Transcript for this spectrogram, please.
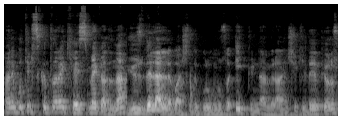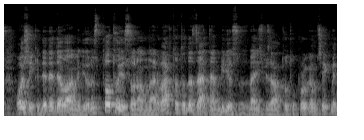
Hani bu tip sıkıntıları kesmek adına yüzdelerle başladık grubumuzda. ilk günden beri aynı şekilde yapıyoruz. O şekilde de devam ediyoruz. Toto'yu soranlar var. Toto'da zaten biliyorsunuz ben hiçbir zaman Toto programı çekmedim.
